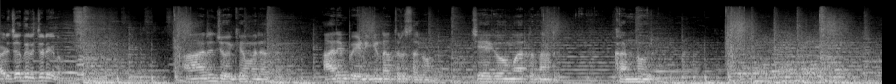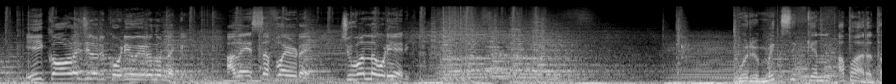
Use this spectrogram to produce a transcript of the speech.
അടിച്ചാ തിരിച്ചടിക്കണം. ആരും ചോദിക്കാൻ വരാത്ത ആരും പേടിക്കേണ്ടാത്തൊരു സ്ഥലമുണ്ട്. ചേകവന്മാരുടെ നാട് കണ്ണൂർ. ഈ കോളേജിൽ ഒരു കൊടി ഉയരുന്നുണ്ടെങ്കിൽ അത് എസ് എഫ് ഐയുടെ ചുവന്ന കൊടിയായിരിക്കും. ഒരു മെക്സിക്കൻ അപാരത.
